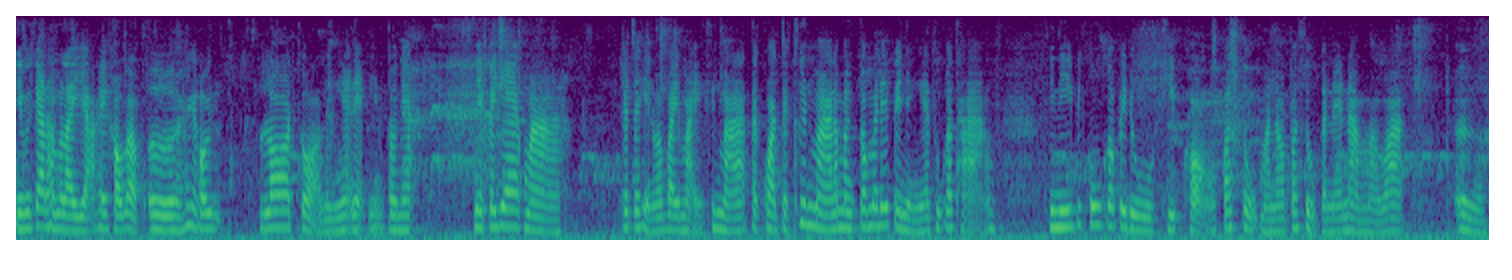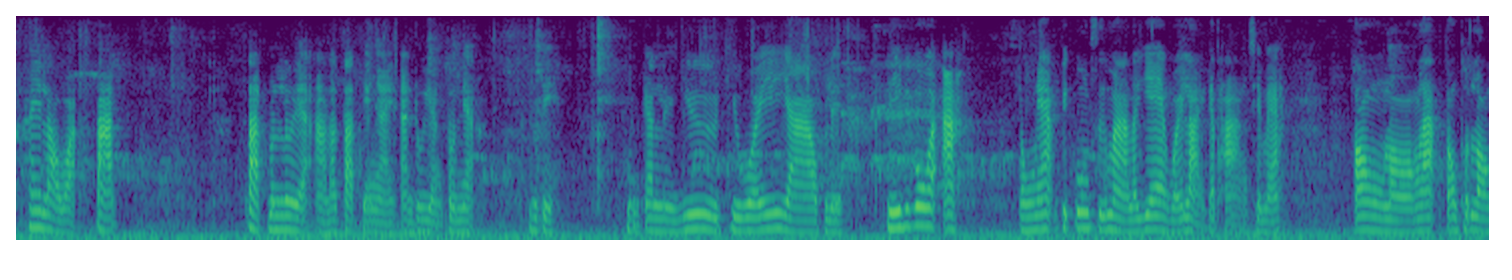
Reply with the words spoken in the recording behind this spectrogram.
ยังไม่กล้าทำอะไรอยากให้เขาแบบเออ ให้เขา รอดก่อนอะไรเงี้ยเนี่ยอย่างตัวเนี้ยเนี่ยก็แยกมา ก็จะเห็นว่าใบใหม่ขึ้นมา แต่กว่าจะขึ้นมาแล้วมันก็ไม่ได้เป็นอย่างเงี้ยทุกกระถาง ทีนี้พี่กุ้งก็ไปดูคลิปของป้าสุมาเนาะป้าสุก็แนะนำมาว่า เออ ให้เราอะตัด ตัดมันเลยอะอะแล้วตัดยังไง อะดูอย่างตัวเนี้ยดูดิเหมือนกันเลยยืดย้วยยาวไปเลย ทีนี้พี่กุ้งก็อะตรงเนี้ยพี่กุ้งซื้อมาแล้วแยกไว้หลายกระถางใช่ไหมต้องลองละ ต้องทดลอง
